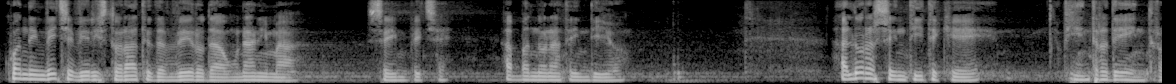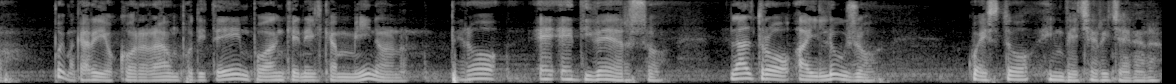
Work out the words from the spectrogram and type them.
Quando invece vi ristorate davvero da un'anima semplice, abbandonata in Dio, allora sentite che vi entra dentro. Poi magari occorrerà un po' di tempo anche nel cammino, però è, è diverso. L'altro ha illuso, questo invece rigenera.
